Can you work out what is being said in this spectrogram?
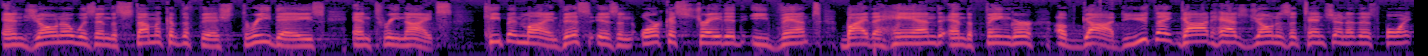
and Jonah was in the stomach of the fish three days and three nights. Keep in mind, this is an orchestrated event by the hand and the finger of God. Do you think God has Jonah's attention at this point?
